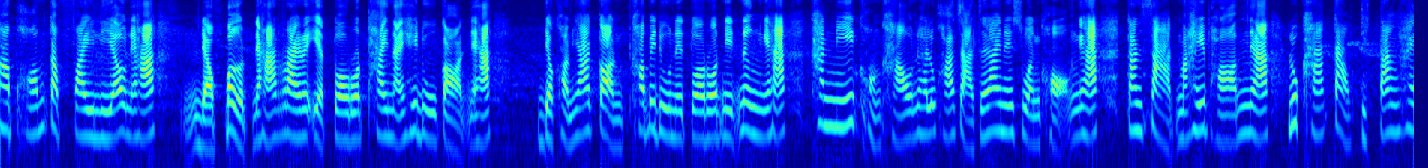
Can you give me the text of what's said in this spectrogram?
มาพร้อมกับไฟเลี้ยวนะคะ เดี๋ยวเปิดนะคะ รายละเอียดตัวรถภายในให้ดูก่อนนะคะ เดี๋ยวขออนุญาตก่อนเข้าไปดูในตัวรถนิดนึงนะคะคันนี้ของเขานะคะลูกค้าจ๋าจะได้ในส่วนของนะคะการสาดมาให้พร้อมนะคะลูกค้าเก่าติดตั้งให้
